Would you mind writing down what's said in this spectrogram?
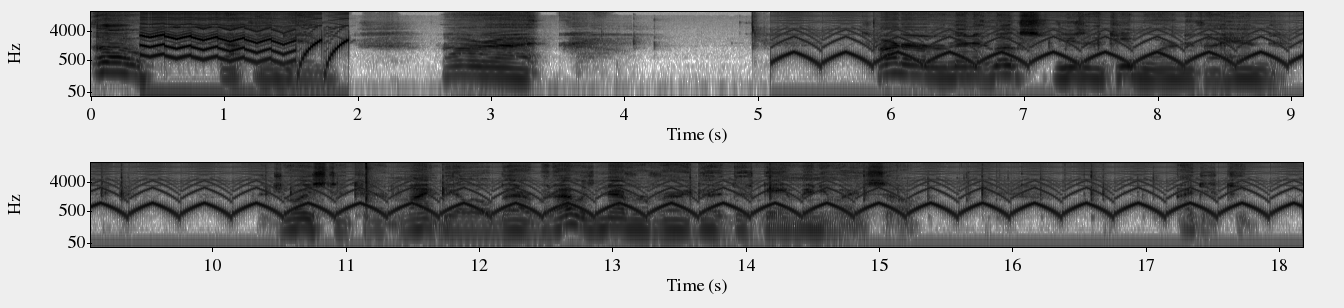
Oh. Alright. Harder than it looks using a keyboard. If I had joystick here, might be a little better. But I was never very good at this game anyway, so plugging along.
